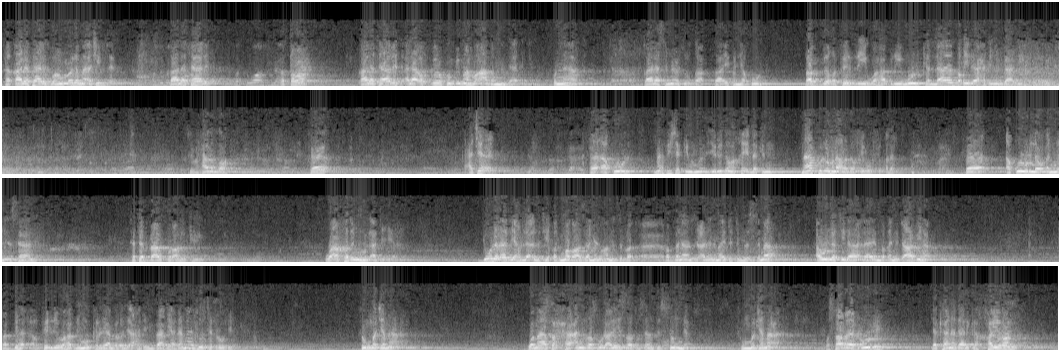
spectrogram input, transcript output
فقال ثالث وهم علماء أجلة قال ثالث الطواف. قال ثالث ألا أخبركم بما هو أعظم من ذلك؟ قلنا هات. قال سمعت طائفا يقول رب اغفر لي وهب لي ملكا لا ينبغي لأحد من بعدي. سبحان الله. ف عجائب. فأقول ما في شك أنهم يريدون الخير لكن ما كل من أراد الخير وفق له. فأقول لو أن الإنسان تتبع القرآن الكريم وأخذ منه الأدعية دون الأدعية التي قد مضى زمنها مثل ربنا أنزل علينا مائدة من السماء أو التي لا, لا ينبغي أن يدعى بها. رب اغفر لي وهب لي ملكا لا ينبغي لأحد من بعد هذا ما يجوز تدعو به. ثم جمع. وما صح عن الرسول عليه الصلاة والسلام في السنة. ثم جمعه وصار يدعو به. لكان ذلك خيرا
